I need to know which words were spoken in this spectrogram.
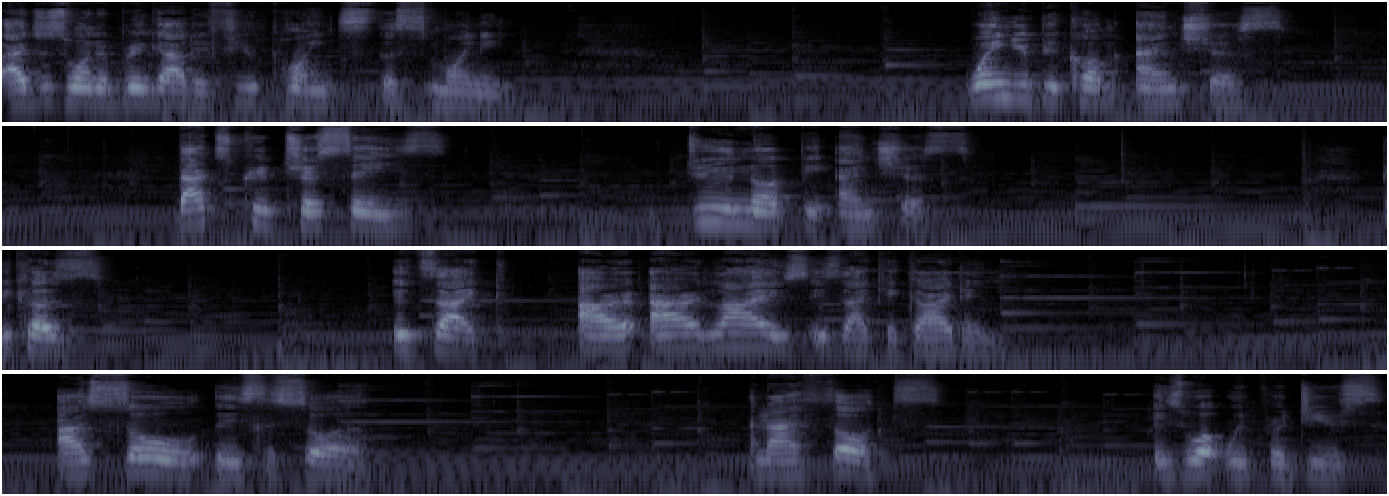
I just want to bring out a few points this morning. When you become anxious, that scripture says, do not be anxious. Because it's like our, our lives is like a garden our soul is the soil, and our thoughts is what we produce.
